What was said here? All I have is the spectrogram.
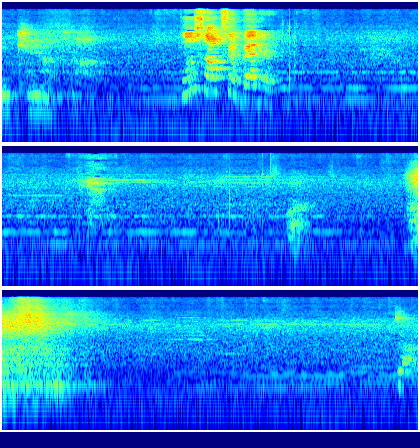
You can't. Blue socks are better. All right. Dad,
